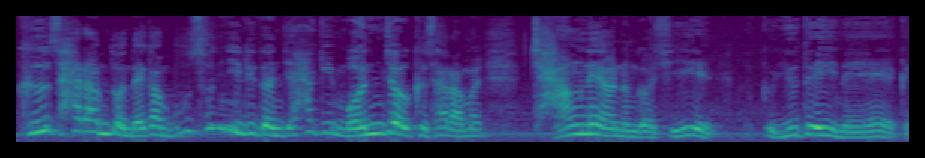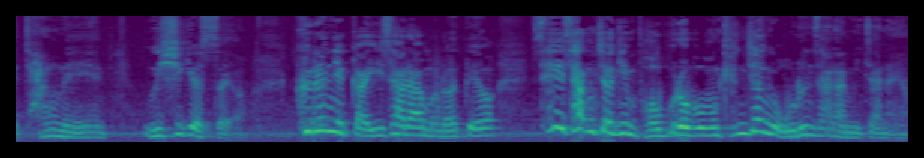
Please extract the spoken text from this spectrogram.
그 사람도 내가 무슨 일이든지 하기 먼저 그 사람을 장례하는 것이 그 유대인의 그 장례의 의식이었어요. 그러니까 이 사람은 어때요? 세상적인 법으로 보면 굉장히 옳은 사람이잖아요.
